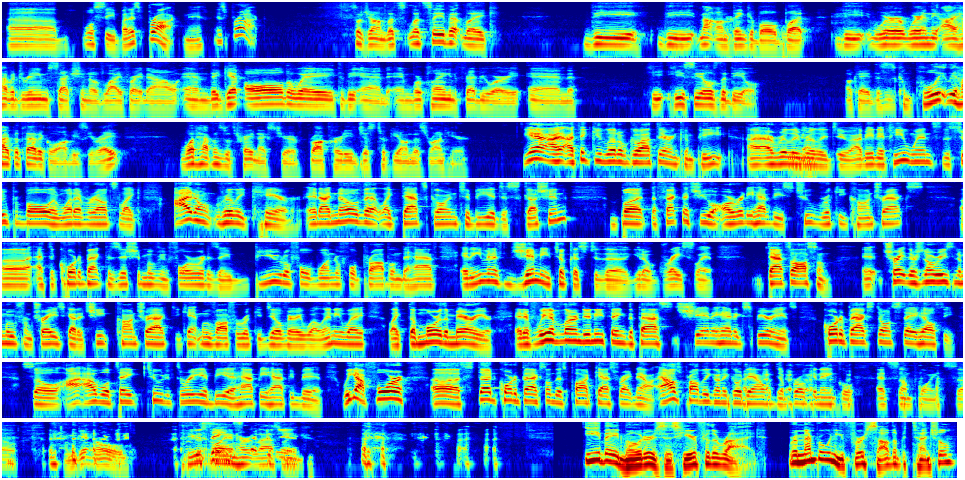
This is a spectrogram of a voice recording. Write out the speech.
uh, we'll see. But it's Brock, man. It's Brock. So John, let's let's say that like the the not unthinkable, but the we're we're in the I have a dream section of life right now, and they get all the way to the end, and we're playing in February, and he he seals the deal. Okay, this is completely hypothetical, obviously, right? What happens with Trey next year if Brock Purdy just took you on this run here? Yeah, I, I, think you let him go out there and compete. I, I really, yeah. really do. I mean, if he wins the Super Bowl and whatever else, like I don't really care. And I know that like that's going to be a discussion, but the fact that you already have these two rookie contracts uh, at the quarterback position moving forward is a beautiful, wonderful problem to have. And even if Jimmy took us to the you know Graceland, that's awesome. Uh, Trey, there's no reason to move from Trey. He's got a cheap contract. You can't move off a rookie deal very well anyway. Like the more the merrier. And if we have learned anything the past Shanahan experience, quarterbacks don't stay healthy. So I, I, will take two to three and be a happy, happy man. We got four uh, stud quarterbacks on this podcast right now. Al's probably going to go down with a broken ankle at some point. So I'm getting old. He was playing hurt last week. eBay Motors is here for the ride. Remember when you first saw the potential?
